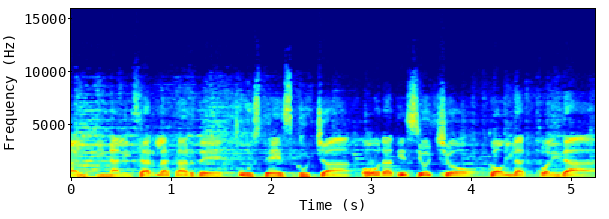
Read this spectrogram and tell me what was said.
Al finalizar la tarde, usted escucha Hora 18 con la actualidad.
